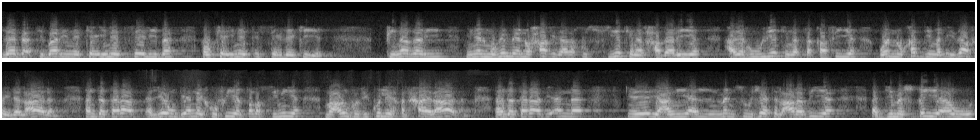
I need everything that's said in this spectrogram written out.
لا باعتبارنا كائنات سالبة أو كائنات استهلاكية. في نظري من المهم أن نحافظ على خصوصيتنا الحضارية على هويتنا الثقافية وأن نقدم الإضافة إلى العالم. أنت ترى اليوم بأن الكوفية الفلسطينية معروفة في كل أنحاء العالم. أنت ترى بأن يعني المنسوجات العربية الدمشقية أو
